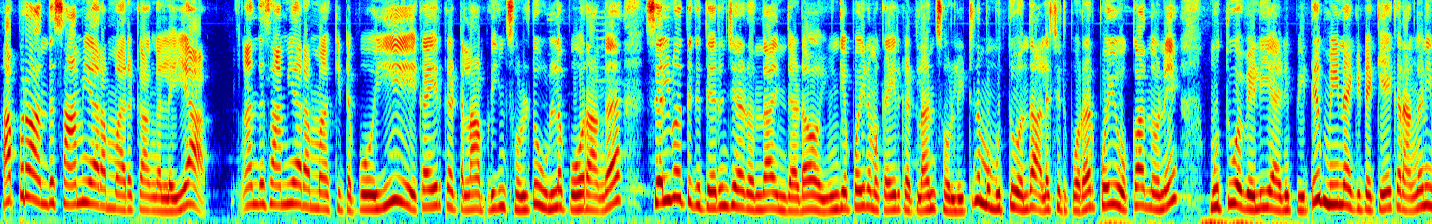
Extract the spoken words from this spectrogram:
அப்புறம் அந்த சாமியார் அம்மா இருக்காங்க இல்லையா அந்த சாமியார் அம்மா கிட்ட போய் கயிறு கட்டலாம் அப்படின்னு சொல்லிட்டு உள்ளே போகிறாங்க செல்வத்துக்கு தெரிஞ்ச இடம் தான் இந்த இடம். இங்கே போய் நம்ம கயிறு கட்டலான்னு சொல்லிட்டு நம்ம முத்து வந்து அழைச்சிட்டு போகிறார் போய் உட்காந்தோடனே முத்துவை வெளியே அனுப்பிட்டு மீனா கிட்ட கேட்குறாங்க நீ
